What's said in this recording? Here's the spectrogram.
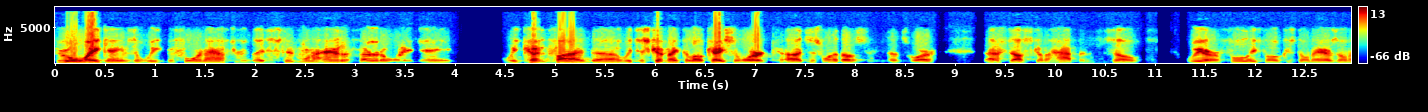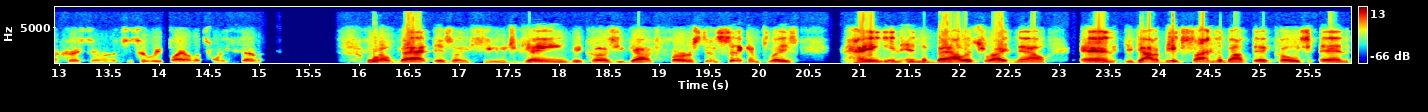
two away games a week before and after, and they just didn't want to add a third away game. We couldn't find, uh, we just couldn't make the location work. Uh, just one of those seasons where that stuff's going to happen. So we are fully focused on Arizona Christian, which is who we play on the 27th. Well, that is a huge game because you got first and second place hanging in the ballots right now. And you got to be excited about that, coach. And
